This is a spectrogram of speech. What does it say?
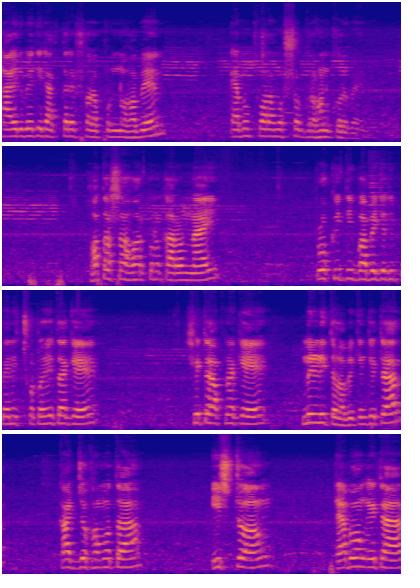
আয়ুর্বেদিক ডাক্তারের সরাপন্ন হবেন এবং পরামর্শ গ্রহণ করবেন। হতাশা হওয়ার কোনো কারণ নাই। প্রকৃতিকভাবে যদি পেনিস ছোট হয়ে থাকে, সেটা আপনাকে মেনে নিতে হবে। কিন্তু এটার কার্যক্ষমতা স্ট্রং এবং এটার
